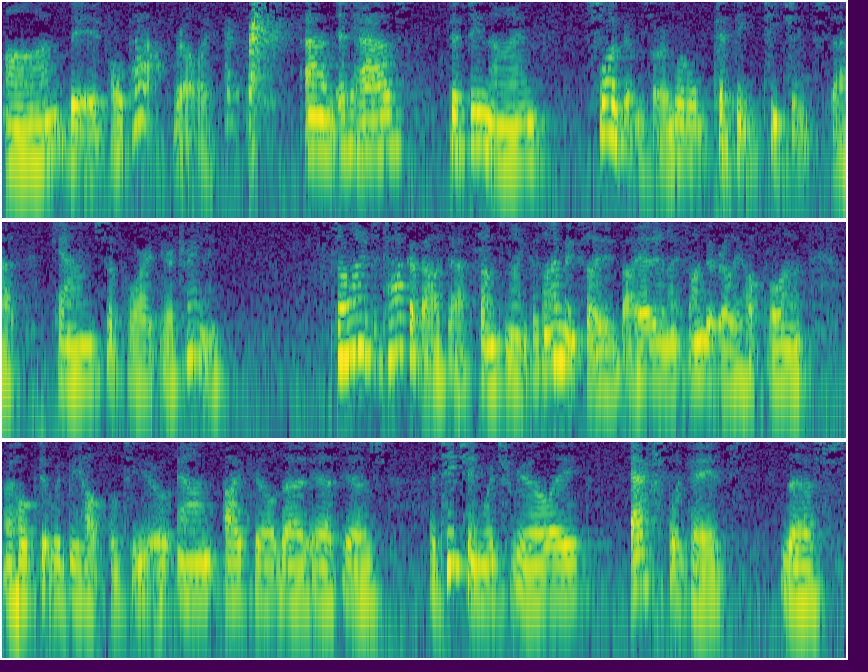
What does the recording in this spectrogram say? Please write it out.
on the Eightfold Path, really. And it has 59 slogans or little pithy teachings that can support your training. So I wanted to talk about that some tonight because I'm excited by it and I found it really helpful and I hoped it would be helpful to you. And I feel that it is a teaching which really explicates this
